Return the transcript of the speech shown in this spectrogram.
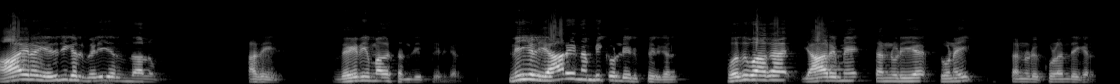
ஆயிரம் எதிரிகள் வெளியே இருந்தாலும் அதை தைரியமாக சந்திப்பீர்கள். நீங்கள் யாரை நம்பிக்கொண்டிருப்பீர்கள்? பொதுவாக யாருமே தன்னுடைய துணை தன்னுடைய குழந்தைகள்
